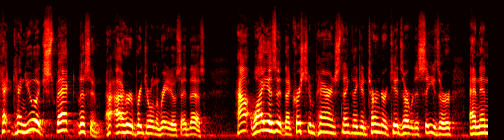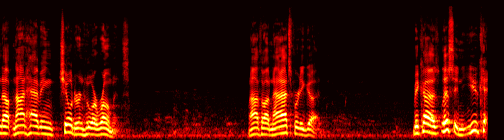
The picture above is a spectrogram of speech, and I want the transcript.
Can, can you expect? Listen, I, I heard a preacher on the radio say this. How, why is it that Christian parents think they can turn their kids over to Caesar and end up not having children who are Romans? And I thought, now that's pretty good. Because listen, you can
